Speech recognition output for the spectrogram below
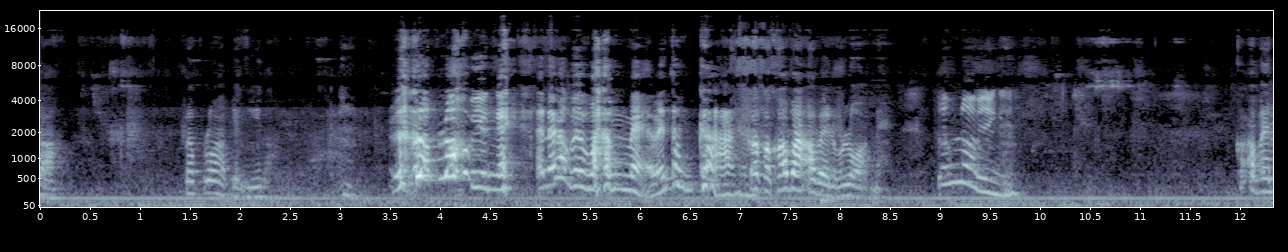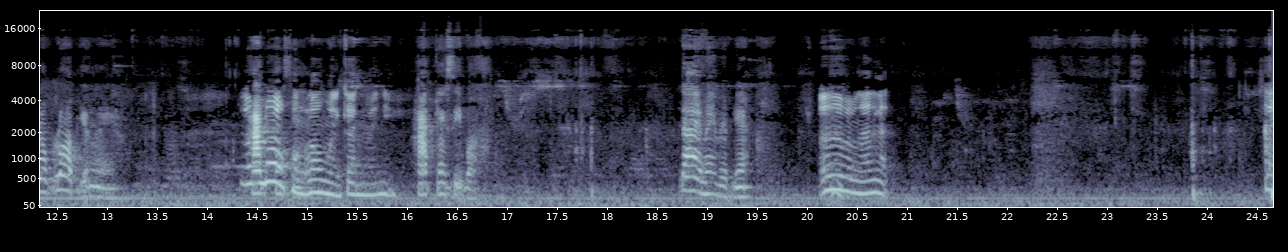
เหรอรอบๆอย่างนี้เหรอรอบๆยังไง อันนั้นเราไปวางแหมไว้ตรงกลางก็เขาเขาว่าเอาไปรอบๆไหมรอบๆยังไงก็เอาไปรอบๆยังไงอะรอบๆของเราเหมือนกันไหมนี่ฮัดยังสิบอกได้ไหมแบบเนี้ย เออแบบนั้นแหละใส่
